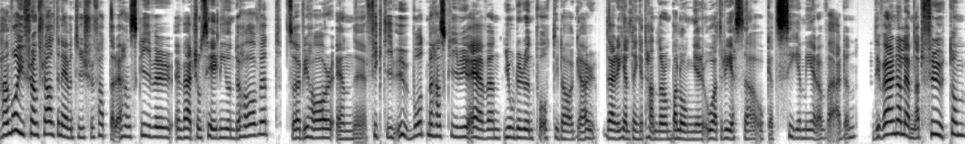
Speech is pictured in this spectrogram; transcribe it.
Han var ju framförallt en äventyrsförfattare. Han skriver en världsomsegling under havet, så vi har en eh, fiktiv ubåt, men han skriver ju även Jorden runt på 80 dagar, där det helt enkelt handlar om ballonger och att resa och att se mer av världen. Det Verne har lämnat, förutom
